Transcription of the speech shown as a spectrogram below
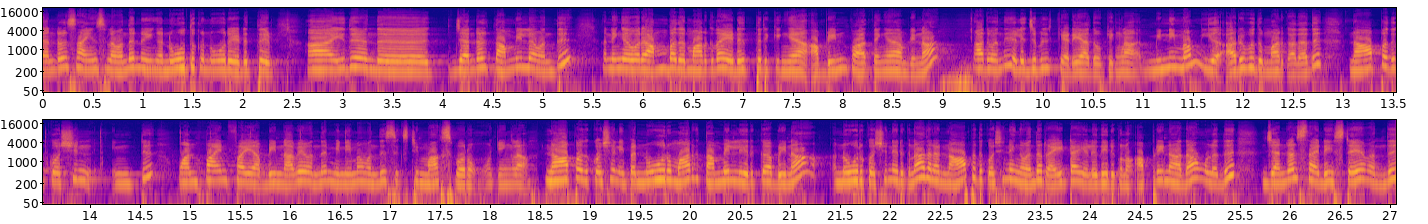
ஜென்ரல் சயின்ஸில் வந்து நீங்கள் நூற்றுக்கு நூறு எடுத்து இது இந்த ஜென்ரல் தமிழில் வந்து நீங்கள் ஒரு ஐம்பது மார்க் தான் எடுத்திருக்கீங்க அப்படின்னு பார்த்தீங்க அப்படின்னா அது வந்து எலிஜிபிள் கிடையாது ஓகேங்களா மினிமம் அறுபது மார்க் அதாவது நாற்பது question into one point five அப்படின்னாவே வந்து மினிமம் வந்து சிக்ஸ்டி மார்க்ஸ் வரும் ஓகேங்களா நாற்பது கொஷின் இப்போ நூறு மார்க் தமிழ் இருக்கு அப்படின்னா நூறு கொஷின் இருக்குன்னா அதில் நாற்பது கொஷின் நீங்கள் வந்து ரைட்டாக எழுதியிருக்கணும். அப்படின்னா தான் உங்களது ஜென்ரல் ஸ்டடீஸ்டே வந்து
